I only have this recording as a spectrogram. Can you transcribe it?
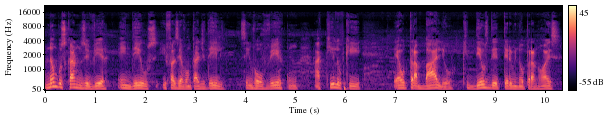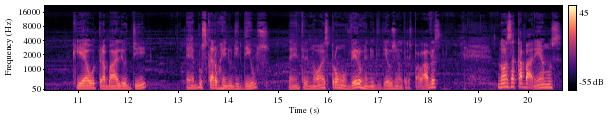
não buscarmos viver em Deus e fazer a vontade dele, se envolver com aquilo que é o trabalho que Deus determinou para nós, que é o trabalho de é, buscar o reino de Deus né, entre nós, promover o reino de Deus, em outras palavras, nós acabaremos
